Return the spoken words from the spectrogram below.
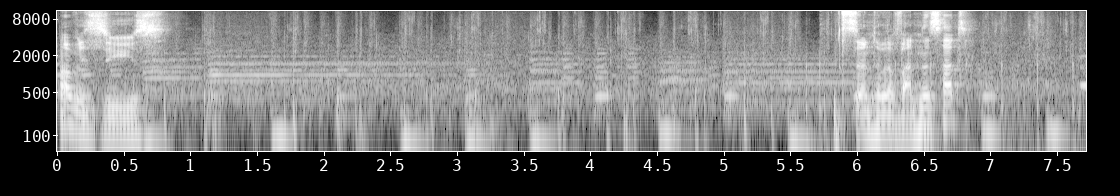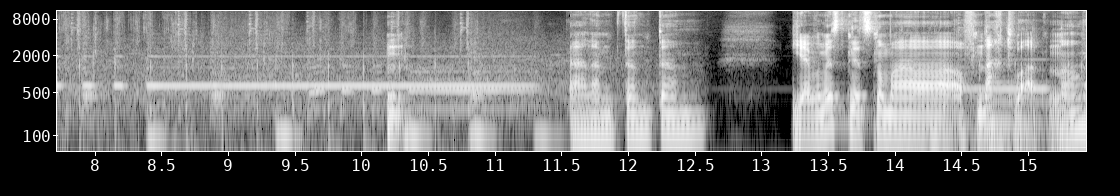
Oh, wie süß. Dass er eine Bewandtnis hat? Hm. Dum, dum, dum. Ja, wir müssten jetzt nochmal auf Nacht warten, ne?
